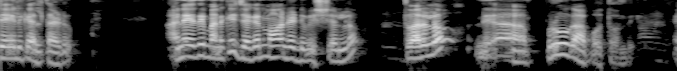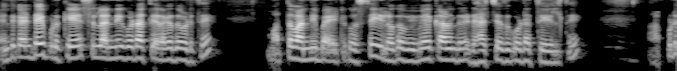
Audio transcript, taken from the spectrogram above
జైలుకి వెళ్తాడు అనేది మనకి జగన్మోహన్ రెడ్డి విషయంలో త్వరలో ప్రూవ్ కాబోతోంది. ఎందుకంటే ఇప్పుడు కేసులన్నీ కూడా తిరగదోడితే మొత్తం అన్నీ బయటకు వస్తే ఈలోగా వివేకానంద రెడ్డి హత్యది కూడా తేలితే అప్పుడు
